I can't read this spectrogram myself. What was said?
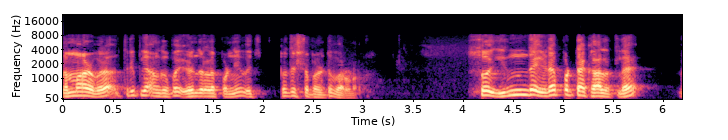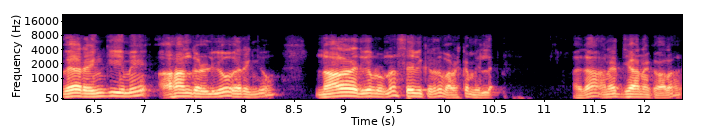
நம்மாழ்வரை திருப்பி அங்கே போய் எழுந்துள்ள பண்ணி வச்சு பிரதிஷ்டை பண்ணிட்டு வரணும். ஸோ இந்த இடப்பட்ட காலத்தில் வேற எங்கேயுமே அகங்கள்லையோ வேற எங்கேயும் நாலாயிரம் தீபம் சேவிக்கிறது வழக்கம் இல்லை. அதுதான் அனத்தியான காலம்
